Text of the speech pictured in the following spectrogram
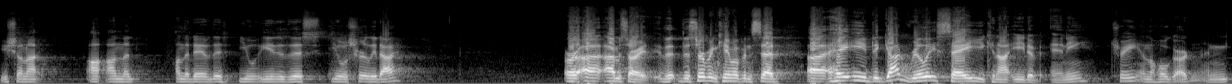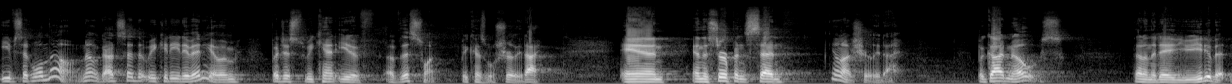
you shall not, on the on the day of this, you will eat of this, you will surely die? Or, uh, I'm sorry, the, the, serpent came up and said, uh, Hey, Eve, did God really say you cannot eat of any tree in the whole garden? And Eve said, Well, no, no, God said that we could eat of any of them, but just we can't eat of, of this one because we'll surely die. And, and the serpent said, You'll not surely die. But God knows that on the day you eat of it,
